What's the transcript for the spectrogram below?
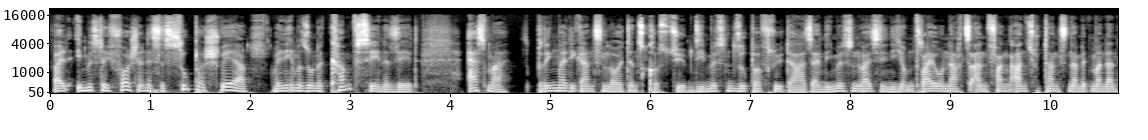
weil ihr müsst euch vorstellen, es ist super schwer, wenn ihr immer so eine Kampfszene seht. Erstmal bring mal die ganzen Leute ins Kostüm. Die müssen super früh da sein. Die müssen, weiß ich nicht, um 3 Uhr nachts anfangen anzutanzen, damit man dann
